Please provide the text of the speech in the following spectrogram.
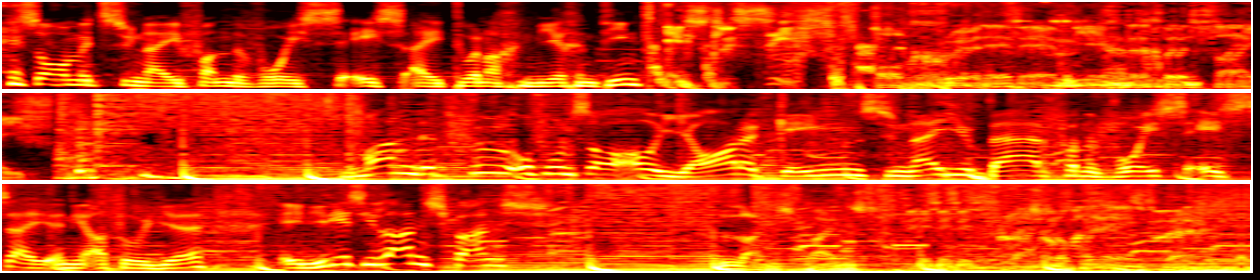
saam met Sunay van The Voice SA 2019. Eksklusief op Groot FM 90.5. Man, dit voel of ons haar al jare ken. Sunay Huber van The Voice SA in die ateljee en hierdie is die lunch bunch. Lunch Bunch.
